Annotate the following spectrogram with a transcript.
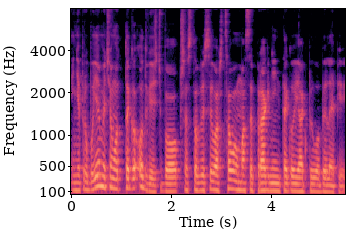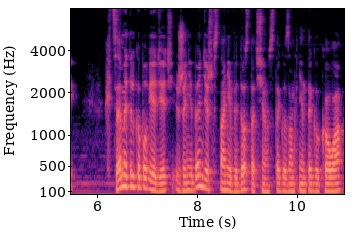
i nie próbujemy cię od tego odwieść, bo przez to wysyłasz całą masę pragnień tego, jak byłoby lepiej. Chcemy tylko powiedzieć, że nie będziesz w stanie wydostać się z tego zamkniętego koła,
